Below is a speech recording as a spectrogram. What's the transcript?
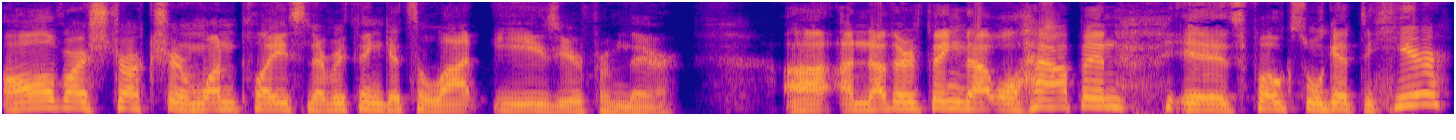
all of our structure in one place, and everything gets a lot easier from there. Uh, another thing that will happen is folks will get to here,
